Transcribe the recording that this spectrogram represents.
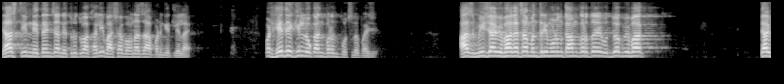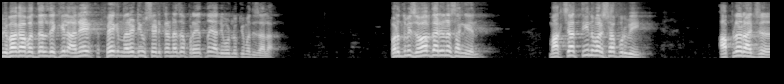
याच तीन नेत्यांच्या नेतृत्वाखाली भाषा भवनाचा आपण घेतलेला आहे. पण हे देखील लोकांपर्यंत पोहोचलं पाहिजे. आज मी ज्या विभागाचा मंत्री म्हणून काम करतोय उद्योग विभाग त्या विभागाबद्दल देखील अनेक फेक नरेटिव्ह सेट करण्याचा प्रयत्न या निवडणुकीमध्ये झाला. परंतु मी जबाबदारीनं सांगेन मागच्या तीन वर्षापूर्वी आपलं राज्य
